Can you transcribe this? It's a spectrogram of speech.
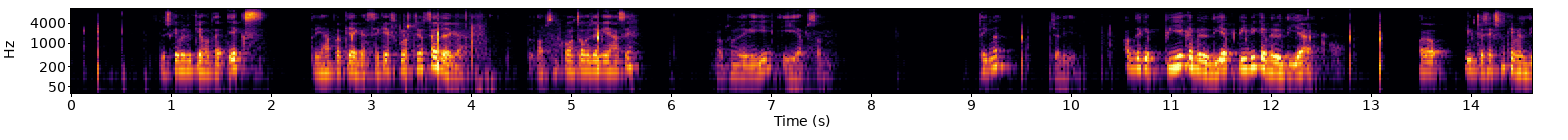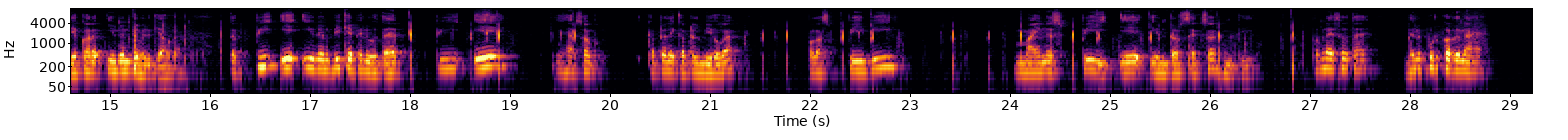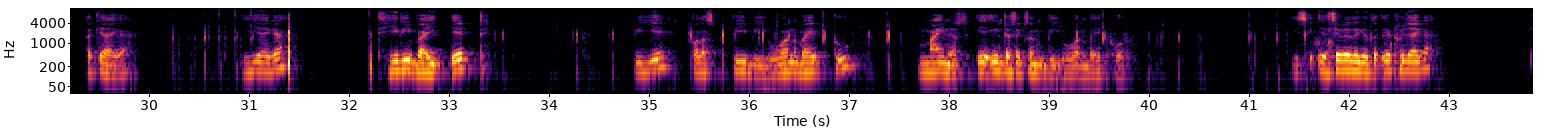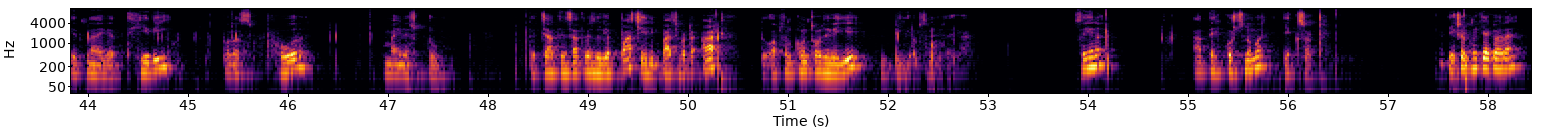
तो इसका वैल्यू क्या होता है? एक्स तो यहाँ पर क्या आएगा? सेक एक्स प्लस टेन आ जाएगा। तो ऑप्शन कौन सा हो जाएगा यहाँ से? ऑप्शन हो जाएगा ये ए ऑप्शन ठीक ना? चलिए। अब देखिए पी ए का वैल्यू दिया पी बी का वैल्यू दिया, और इंटरसेक्शन का वैल्यू दिया कर यूनियन का वैल्यू क्या होगा? तो पी ए यूनियन बी का वैल्यू होता है पी ए यहाँ सब कैपिटल ए कैपिटल बी होगा plus P B minus P A intersection B formula ऐसे होता है। वैल्यू पुट कर देना है तो क्या आएगा? ये आएगा three by eight P A plus P B, one by two minus A intersection B, one by four. इसके ऐसे ले लेंगे तो एट हो जाएगा। कितना आएगा? Three plus four minus two. तो चार तीन सात में से गया पाँच यानी पाँच बटा आठ तो ऑप्शन कौन सा हो जाएगा? ये डी ऑप्शन हो जाएगा। सही है ना? आते हैं क्वेश्चन नंबर इकसठ। इकसठ में क्या कह रहा है?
